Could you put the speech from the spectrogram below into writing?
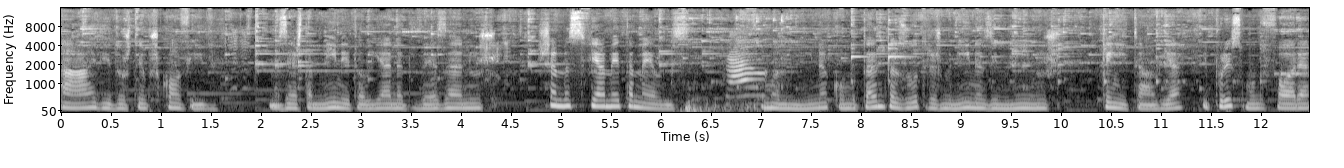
a Heidi dos tempos Covid mas esta menina italiana de 10 anos chama-se Fiametta Melis. Uma menina como tantas outras meninas e meninos que em Itália e por esse mundo fora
